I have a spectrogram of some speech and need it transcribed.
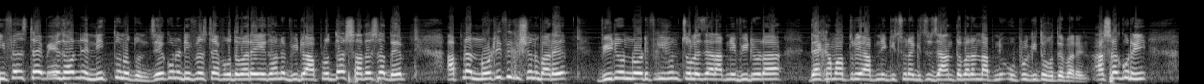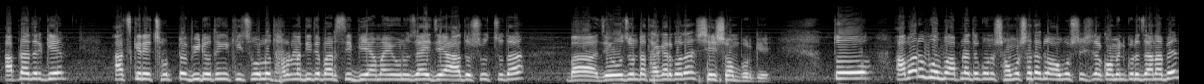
ডিফেন্স টাইপ এই ধরনের নিত্য নতুন যে কোনো ডিফেন্স টাইপ হতে পারে এই ধরনের ভিডিও আপলোড দেওয়ার সাথে সাথে আপনার নোটিফিকেশন বাড়ে ভিডিওর নোটিফিকেশন চলে যায় আপনি ভিডিওটা দেখা মাত্রই আপনি কিছু না কিছু জানতে পারেন, আপনি উপকৃত হতে পারেন। আশা করি আপনাদেরকে আজকের এই ছোট্ট ভিডিও থেকে কিছু হলো ধারণা দিতে পারছি বিএমআই অনুযায়ী যে আদর্শ উচ্চতা বা যে ওজনটা থাকার কথা সেই সম্পর্কে। তো আবারও বলব, আপনাদের কোনো সমস্যা থাকলে অবশ্যই সেটা কমেন্ট করে জানাবেন।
